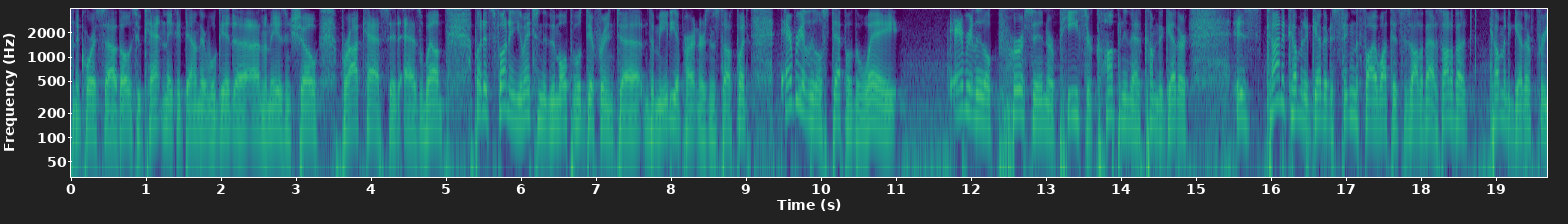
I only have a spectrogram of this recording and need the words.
And of course, uh, those who can't make it down there will get an amazing show broadcasted as well. But it's funny you mentioned the multiple different the media partners and stuff, but every little step of the way every little person or piece or company that come together is kind of coming together to signify what this is all about. It's all about coming together for,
